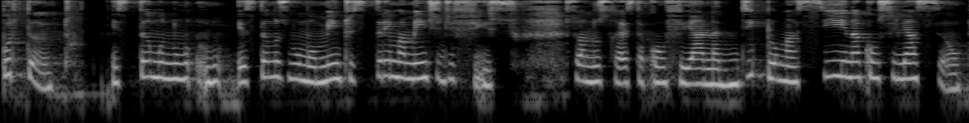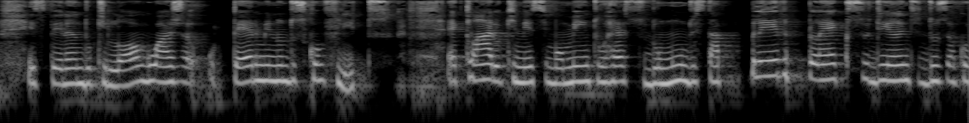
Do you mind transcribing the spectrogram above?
Portanto, estamos num, estamos num momento extremamente difícil. Só nos resta confiar na diplomacia e na conciliação, esperando que logo haja o término dos conflitos. É claro que nesse momento o resto do mundo está perplexo diante dos aco-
